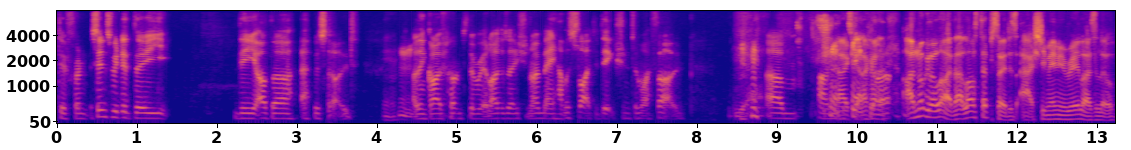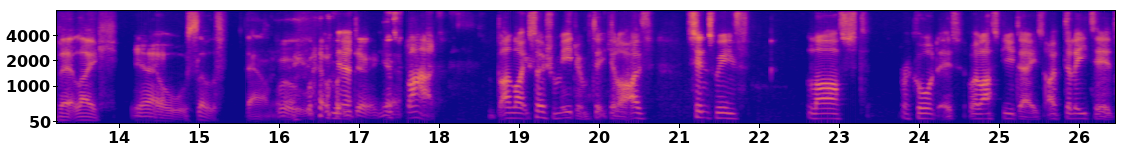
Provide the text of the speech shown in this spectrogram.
different since we did the the other episode. Mm. I think I've come to the realization I may have a slight addiction to my phone. yeah. Um, and in I can, I can, I'm not gonna lie. That last episode has actually made me realize a little bit. Like, yeah. oh, slow the f- down. you Whoa, know? what Yeah. are you doing? Yeah, it's bad. But unlike social media in particular, I've since we've last recorded or the last few days, I've deleted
